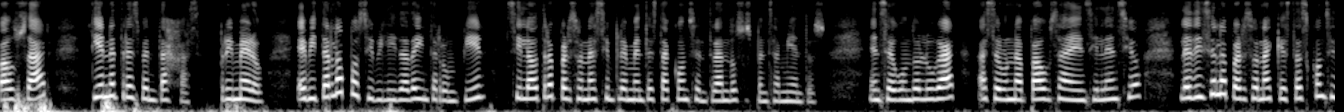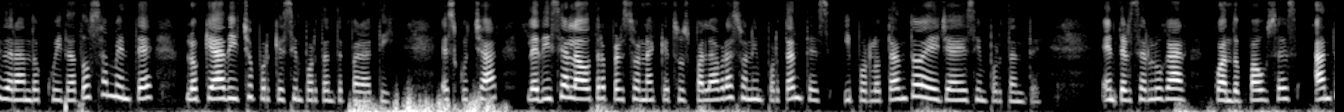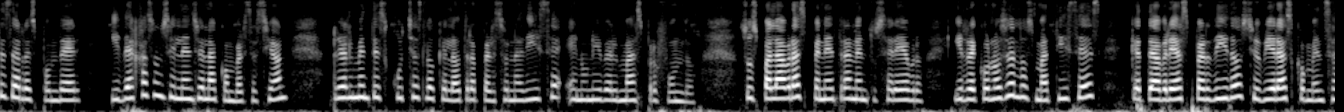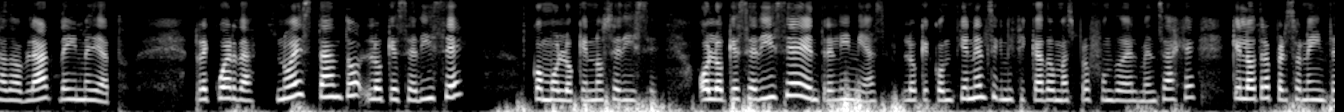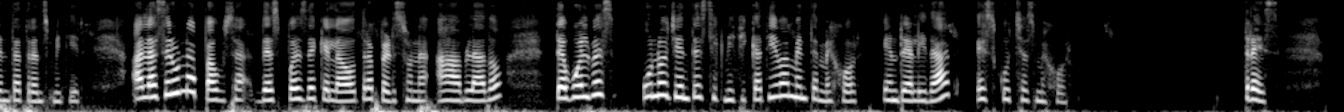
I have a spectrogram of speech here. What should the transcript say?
Pausar tiene tres ventajas. Primero, evitar la posibilidad de interrumpir si la otra persona simplemente está concentrando sus pensamientos. En segundo lugar, hacer una pausa en silencio le dice a la persona que estás considerando cuidadosamente lo que ha dicho porque es importante para ti. Escuchar le dice a la otra persona que sus palabras son importantes y por lo tanto ella es importante. En tercer lugar, cuando pauses antes de responder y dejas un silencio en la conversación, realmente escuchas lo que la otra persona dice en un nivel más profundo. Sus palabras penetran en tu cerebro y reconoces los matices que te habrías perdido si hubieras comenzado a hablar de inmediato. Recuerda, no es tanto lo que se dice como lo que no se dice, o lo que se dice entre líneas, lo que contiene el significado más profundo del mensaje que la otra persona intenta transmitir. Al hacer una pausa después de que la otra persona ha hablado, te vuelves un oyente significativamente mejor. En realidad, escuchas mejor. 3.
